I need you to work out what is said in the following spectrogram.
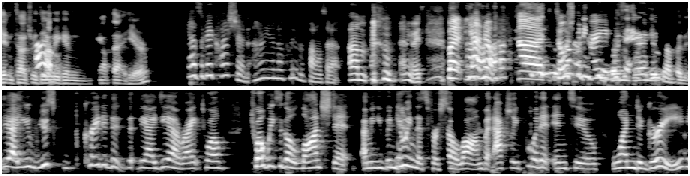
get in touch with oh. you, we can drop that here. Yeah, it's a good question. I don't even know if we have a funnel set up. Um, anyways, but yeah, no, uh, social great. You, yeah, you just created the, the, the, idea, right? 12, 12 weeks ago, launched it. I mean, you've been yeah. doing this for so long, but actually put it into one degree,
